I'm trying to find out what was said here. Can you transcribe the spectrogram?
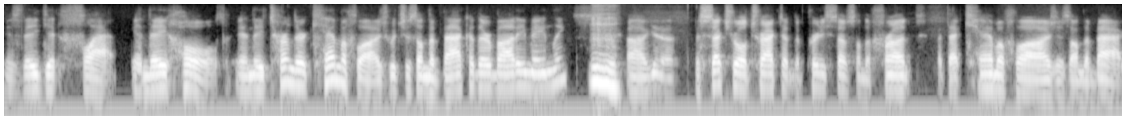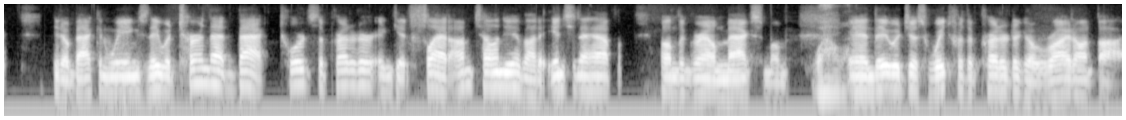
is they get flat and they hold and they turn their camouflage, which is on the back of their body mainly. Mm-hmm. Uh, you know, the sexual attractant, the pretty stuff's on the front, but that camouflage is on the back you know, back and wings, they would turn that back towards the predator and get flat. I'm telling you, about an inch and a half on the ground maximum. Wow. And they would just wait for the predator to go right on by.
